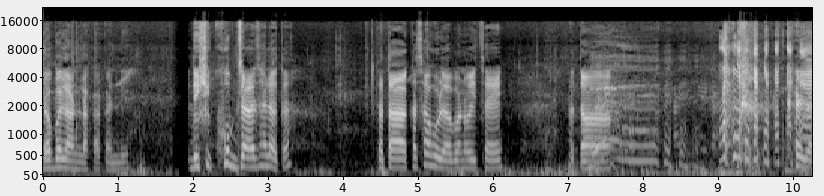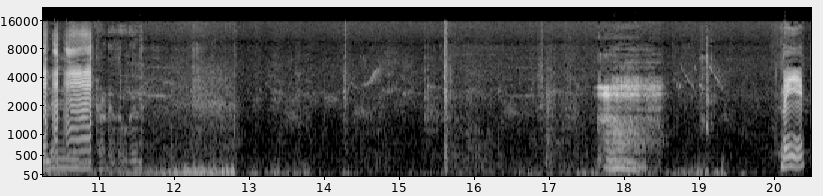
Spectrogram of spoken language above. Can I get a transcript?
डबल आणला काकांनी. त्या दिवशी खूप जाळ झाला होता. तर आता कसा हुळा बनवायचा आहे? आता काय झालं? नाही येत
